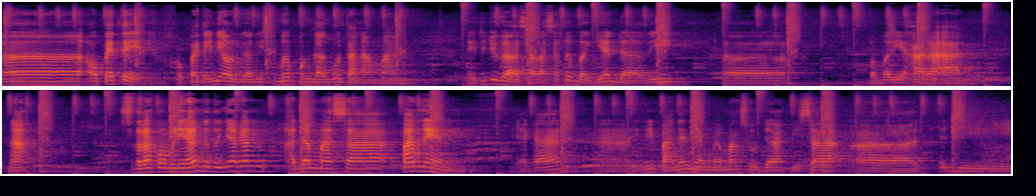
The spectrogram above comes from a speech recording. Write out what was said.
eh, OPT. OPT ini organisme pengganggu tanaman. Nah, itu juga salah satu bagian dari uh, pemeliharaan. Nah, setelah pemeliharaan tentunya kan ada masa panen, ya kan? Nah, ini panen yang memang sudah bisa uh, di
